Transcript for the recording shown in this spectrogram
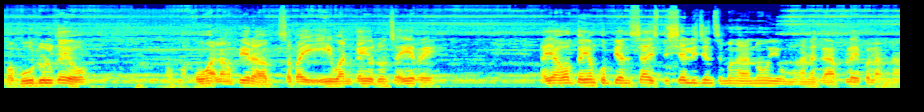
mabudol kayo, makuha lang ang pira, sabay iiwan kayo doon sa ere. Kaya huwag kayong kumpiyansa, especially dyan sa mga ano, yung mga nag-apply pa lang na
